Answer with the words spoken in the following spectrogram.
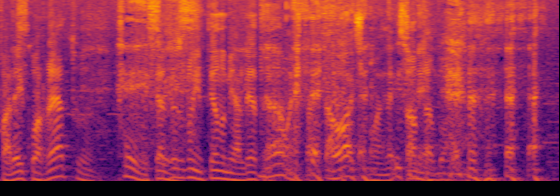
Falei correto? É isso. Porque às é vezes isso. não entendo minha letra. Não, tá, tá ótimo, é isso então tá mesmo. bom.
